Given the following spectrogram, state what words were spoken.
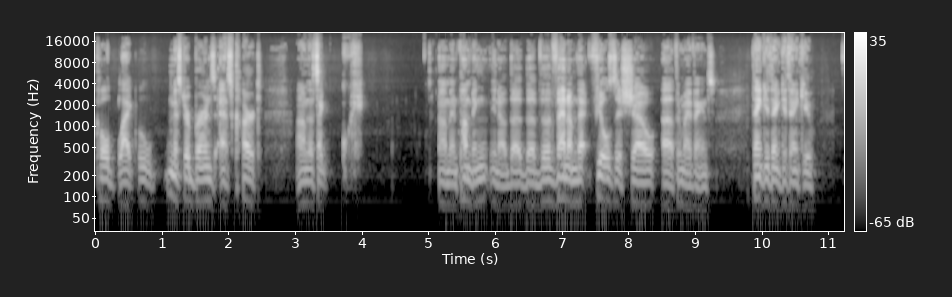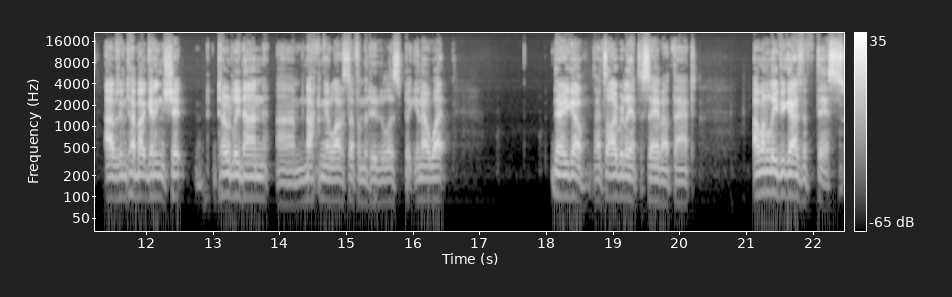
cold black Mr. Burns esque heart. Um, that's like, um, and pumping, you know, the, the, the venom that fuels this show uh, through my veins. Thank you, thank you, thank you. I was going to talk about getting shit totally done, um, knocking out a lot of stuff on the to do list, but you know what? There you go. That's all I really have to say about that. I want to leave you guys with this.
